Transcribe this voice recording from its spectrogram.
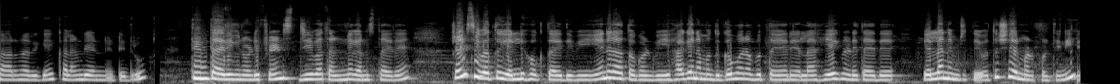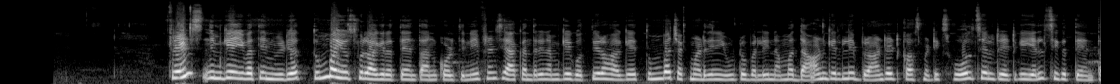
ಕಾರ್ನರ್ಗೆ ಕಲಂಗಡಿ ಹಣ್ಣು ಇಟ್ಟಿದ್ರು. ತಿಂತಾ ಇದೀವಿ ನೋಡಿ ಫ್ರೆಂಡ್ಸ್ ಜೀವ ತಣ್ಣಗೆ ಅನಿಸ್ತಾ ಇದೆ. ಫ್ರೆಂಡ್ಸ್ ಇವತ್ತು ಎಲ್ಲಿ ಹೋಗ್ತಾ ಇದ್ದೀವಿ ಏನೆಲ್ಲ ತಗೊಂಡ್ವಿ? ಹಾಗೆ ನಮ್ಮ ದುಗ್ಗಮ್ಮನ ತಯಾರಿ ಎಲ್ಲ ಹೇಗೆ ನಡೀತಾ ಇದೆ? ಎಲ್ಲ ನಿಮ್ಮ ಜೊತೆ ಇವತ್ತು ಶೇರ್ ಮಾಡ್ಕೊಳ್ತೀನಿ. ಫ್ರೆಂಡ್ಸ್ ನಿಮಗೆ ಇವತ್ತಿನ ವಿಡಿಯೋ ತುಂಬ ಯೂಸ್ಫುಲ್ ಆಗಿರುತ್ತೆ ಅಂತ ಅನ್ಕೊಳ್ತೀನಿ. ಫ್ರೆಂಡ್ಸ್ ಯಾಕಂದರೆ ನಮಗೆ ಗೊತ್ತಿರೋ ಹಾಗೆ ತುಂಬ ಚೆಕ್ ಮಾಡಿದ್ದೀನಿ ಯೂಟ್ಯೂಬಲ್ಲಿ ನಮ್ಮ ದಾವಣಗೆರೆಯಲ್ಲಿ ಬ್ರಾಂಡೆಡ್ ಕಾಸ್ಮೆಟಿಕ್ಸ್ ಹೋಲ್ಸೇಲ್ ರೇಟ್ಗೆ ಎಲ್ಲಿ ಸಿಗುತ್ತೆ ಅಂತ.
